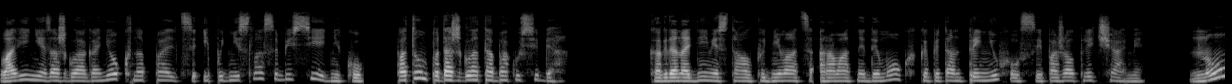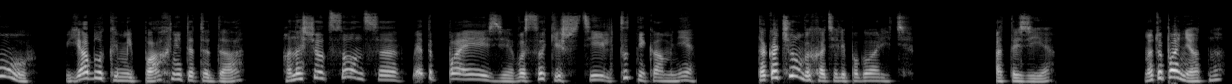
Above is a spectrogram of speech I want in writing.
Лавиния зажгла огонек на пальце и поднесла собеседнику, потом подожгла табак у себя. Когда над ними стал подниматься ароматный дымок, капитан принюхался и пожал плечами. «Ну, яблоками пахнет, это да. А насчет солнца — это поэзия, высокий штиль, тут не ко мне. Так о чем вы хотели поговорить?» «О Тезье?» Это понятно.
